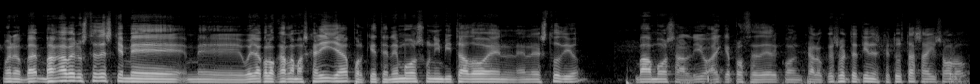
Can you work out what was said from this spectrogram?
Bueno, van a ver ustedes que me, voy a colocar la mascarilla porque tenemos un invitado en, el estudio. Vamos al lío, hay que proceder con... Claro, qué suerte tienes que tú estás ahí solo.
